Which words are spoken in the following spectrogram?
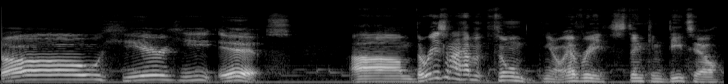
So here he is. Um, the reason I haven't filmed, you know, every stinking detail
